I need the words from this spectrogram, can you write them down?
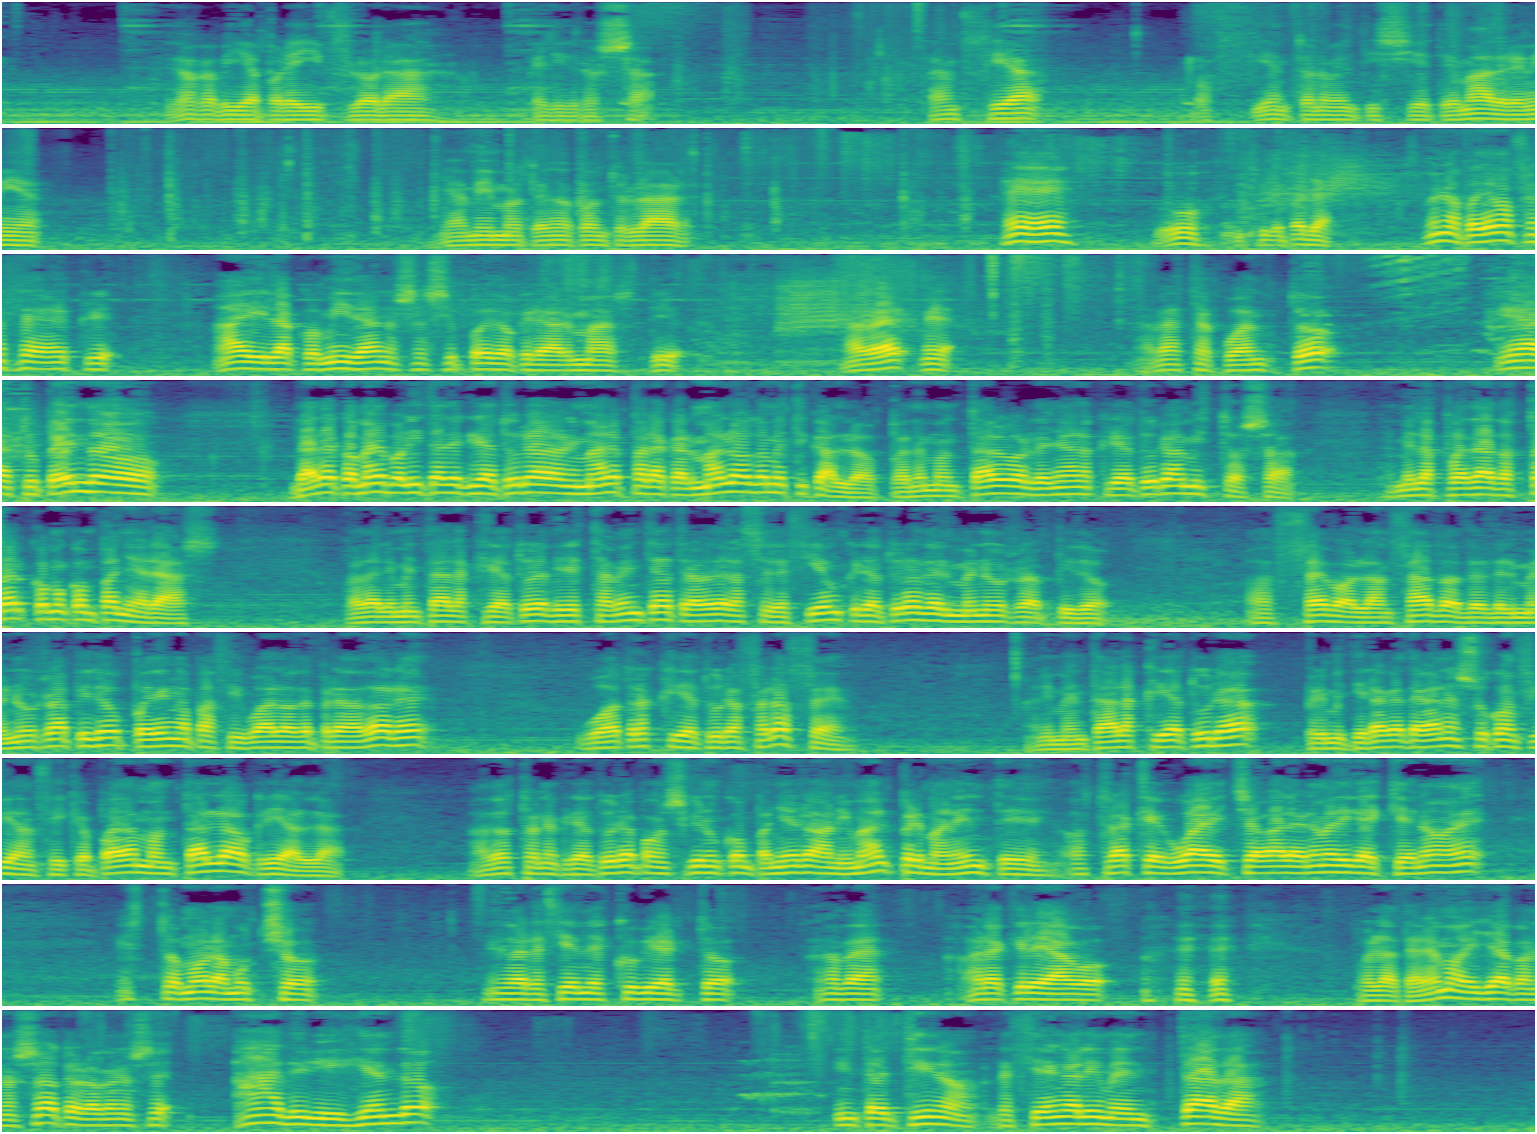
Cuidado que había por ahí flora peligrosa. Estancia 297, madre mía. Ya mismo tengo que controlar. ¡Eh, eh! Uh, tiro para allá. Bueno, podemos ofrecer... Ahí la comida, no sé si puedo crear más, tío. A ver, mira. A ver hasta cuánto Mira, estupendo Da de comer bolitas de criaturas a animales para calmarlos o domesticarlos. Puedes montar o ordeñar a las criaturas amistosas. También las puedes adoptar como compañeras. Puedes alimentar a las criaturas directamente a través de la selección criaturas del menú rápido. Los cebos lanzados desde el menú rápido pueden apaciguar a los depredadores u otras criaturas feroces. Alimentar a las criaturas permitirá que te ganen su confianza y que puedas montarlas o criarlas. Adopta una criatura para conseguir un compañero animal permanente. Ostras, qué guay, chavales. No me digáis que no, ¿eh? Esto mola mucho Venga, recién descubierto A ver, ¿ahora qué le hago? pues la tenemos ahí ya con nosotros Lo que no sé Ah, dirigiendo Intestino Recién alimentada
